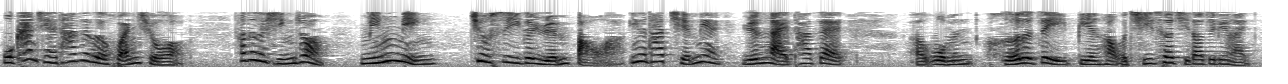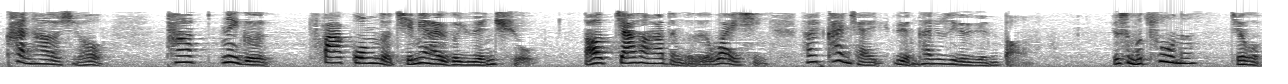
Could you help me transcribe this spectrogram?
我看起来它这个环球哦，它这个形状明明就是一个元宝啊，因为它前面原来它在呃我们河的这一边哈，我骑车骑到这边来看它的时候。它那个发光的前面还有一个圆球，然后加上它整个的外形，它看起来远看就是一个元宝，有什么错呢？结果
